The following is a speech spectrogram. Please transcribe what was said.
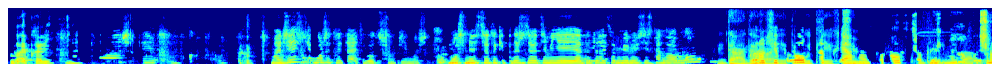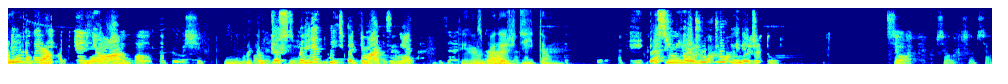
Давай проведи. Маджести может летать, вот в чем преимущество. Может, мне все-таки подождете меня, и я трансформируюсь и стану орлом? Да, Короче, давай, это будет просто легче. прямо. Просто прямо. Да. Почему Ну, Просто прямо. Поняла. что, сто лет будете подниматься, нет? Ты нас Ну да. подожди там. Я семью жух-жух и лежу тут. Все, все, все, все.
